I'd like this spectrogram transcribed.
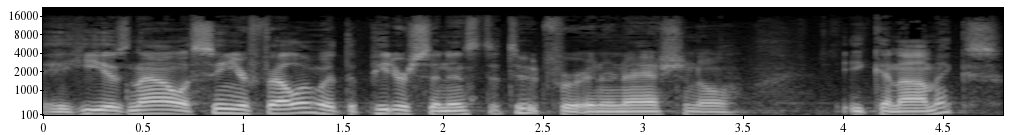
He is now a senior fellow at the Peterson Institute for International Economics.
